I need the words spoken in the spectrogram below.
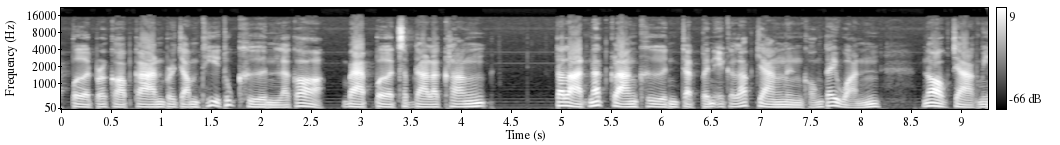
บเปิดประกอบการประจำที่ทุกคืน แล้วก็แบบเปิดสัปดาห์ละครั้ง ตลาดนัดกลางคืนจัดเป็นเอกลักษณ์อย่างหนึ่งของไต้หวัน นอกจากมี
